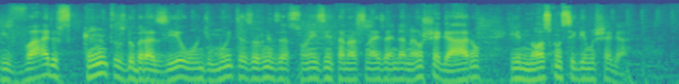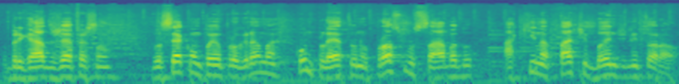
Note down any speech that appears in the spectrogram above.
em vários cantos do Brasil, onde muitas organizações internacionais ainda não chegaram e nós conseguimos chegar. Obrigado, Jefferson. Você acompanha o programa completo no próximo sábado, aqui na Tati Band Litoral.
